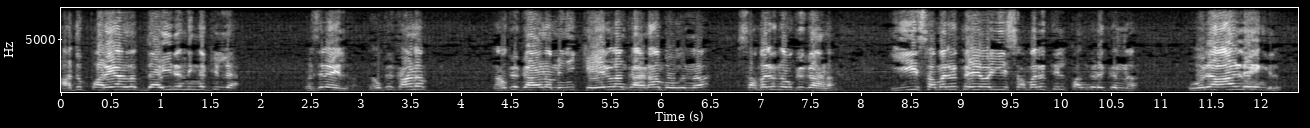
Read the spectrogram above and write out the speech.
അത് പറയാനുള്ള ധൈര്യം നിങ്ങൾക്കില്ല. മനസ്സിലായില്ല? നമുക്ക് കാണാം. നമുക്ക് കാണാം. ഇനി കേരളം കാണാൻ പോകുന്ന സമരം നമുക്ക് കാണാം. ഈ സമരത്തെയോ ഈ സമരത്തിൽ പങ്കെടുക്കുന്ന ഒരാളുടെയെങ്കിലും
